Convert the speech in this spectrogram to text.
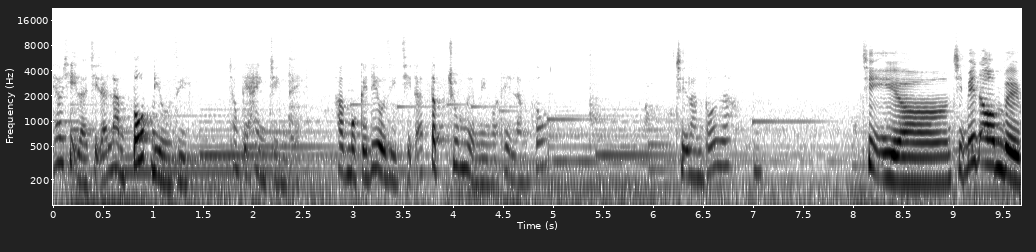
theo chị là chị đã làm tốt điều gì trong cái hành trình đấy hoặc một cái điều gì chị đã tập trung để mình có thể làm tốt chị làm tốt nhá Ừ. chị ờ, chị biết ơn về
